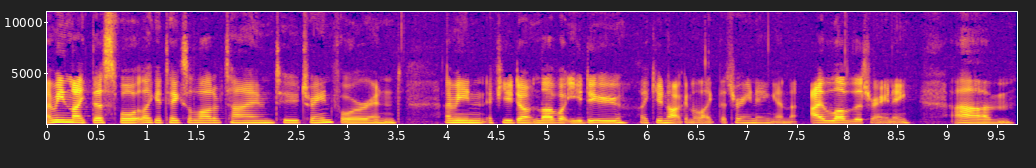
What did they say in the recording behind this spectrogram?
I mean, like this sport, like it takes a lot of time to train for, and I mean, if you don't love what you do, like you're not gonna like the training. And I love the training. Um,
